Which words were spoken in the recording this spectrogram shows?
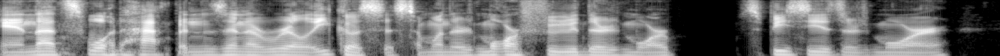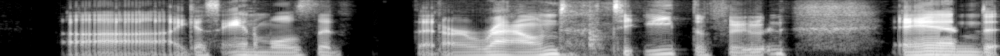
and that's what happens in a real ecosystem. When there's more food there's more species there's more uh, i guess animals that that are around to eat the food and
